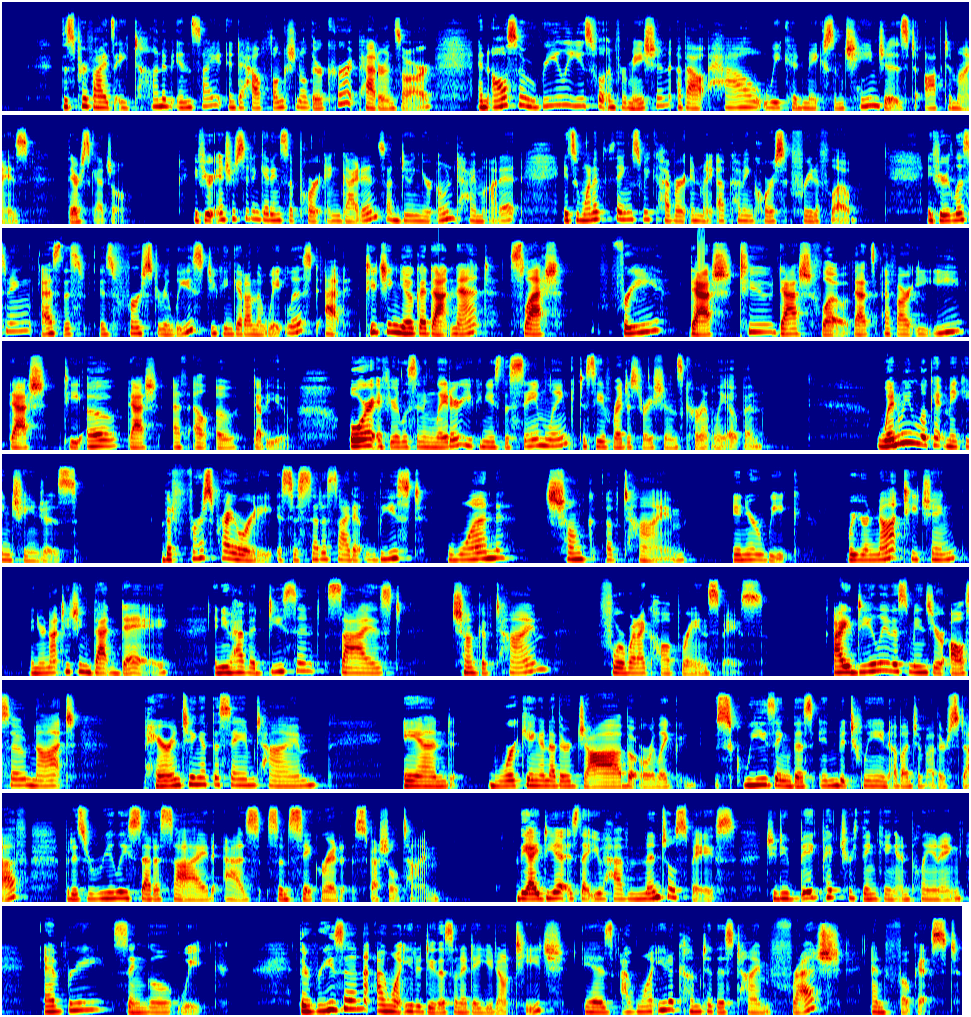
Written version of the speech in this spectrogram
This provides a ton of insight into how functional their current patterns are, and also really useful information about how we could make some changes to optimize their schedule. If you're interested in getting support and guidance on doing your own time audit, it's one of the things we cover in my upcoming course, Free to Flow. If you're listening as this is first released, you can get on the waitlist at teachingyoga.net slash free to dash flow. That's F R E E T O F L O W. Or if you're listening later, you can use the same link to see if registration is currently open. When we look at making changes, the first priority is to set aside at least one chunk of time in your week where you're not teaching and you're not teaching that day, and you have a decent sized chunk of time for what I call brain space. Ideally, this means you're also not parenting at the same time and working another job or like squeezing this in between a bunch of other stuff, but it's really set aside as some sacred special time. The idea is that you have mental space to do big picture thinking and planning every single week. The reason I want you to do this on a day you don't teach is I want you to come to this time fresh and focused.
